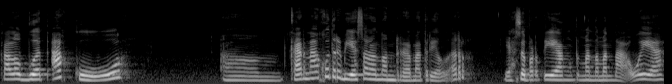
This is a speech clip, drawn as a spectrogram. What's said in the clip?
kalau buat aku um, karena aku terbiasa nonton drama thriller ya seperti yang teman-teman tahu ya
